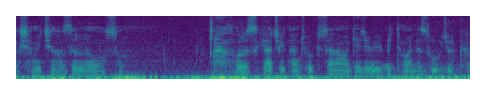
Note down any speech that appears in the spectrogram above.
Akşam için hazırlığım olsun. Burası gerçekten çok güzel ama gece büyük ihtimalle soğuyacak.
